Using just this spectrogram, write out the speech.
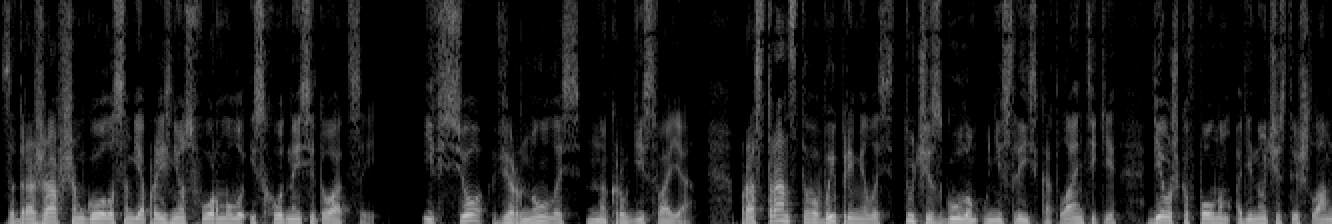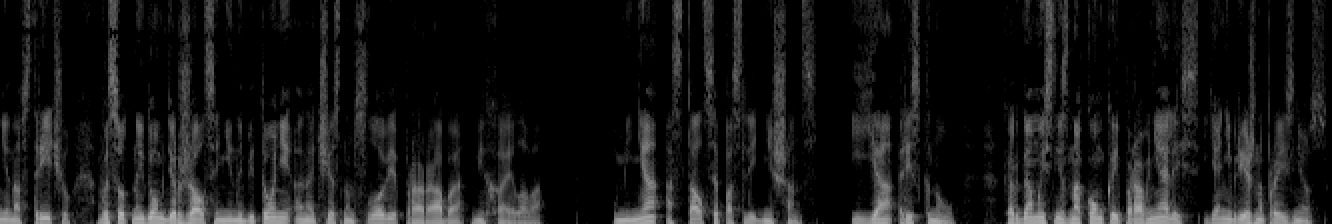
Задрожавшим голосом я произнес формулу исходной ситуации и все вернулось на круги своя. Пространство выпрямилось, тучи с гулом унеслись к Атлантике, девушка в полном одиночестве шла мне навстречу, высотный дом держался не на бетоне, а на честном слове прораба Михайлова. У меня остался последний шанс. И я рискнул. Когда мы с незнакомкой поравнялись, я небрежно произнес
